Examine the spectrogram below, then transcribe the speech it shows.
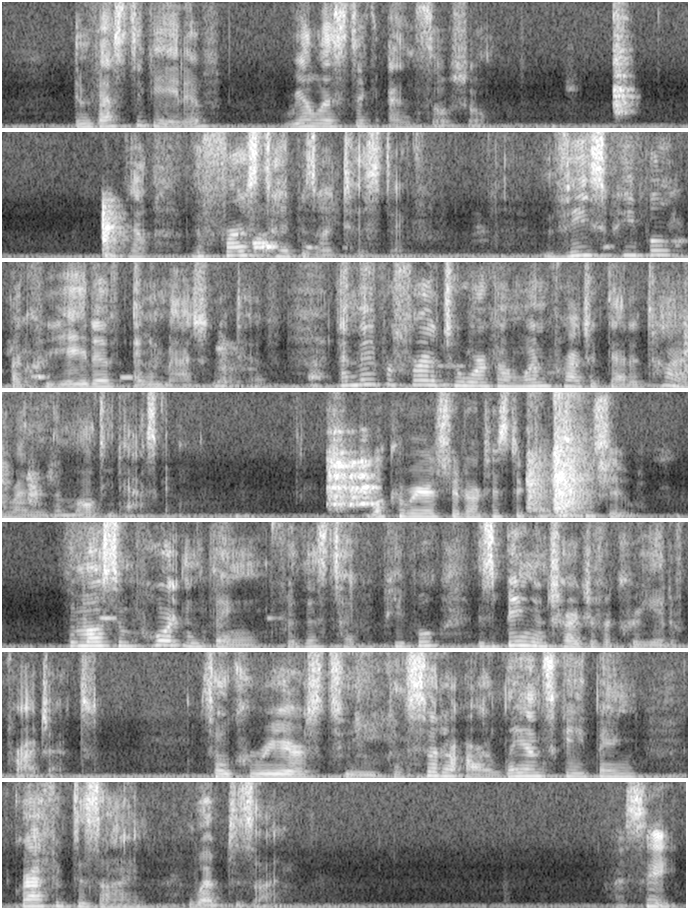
investigative, realistic, and social. Now, the first type is artistic. These people are creative and imaginative, and they prefer to work on one project at a time rather than multitasking. What careers should artistic types pursue? The most important thing for this type of people is being in charge of a creative project. So, careers to consider are landscaping, graphic design, web design. I see.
